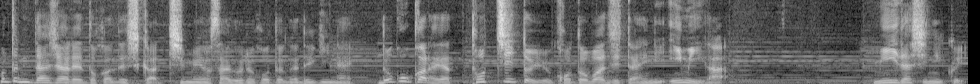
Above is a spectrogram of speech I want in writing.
本当にダジャレとかでしか地名を探ることができない。どこからや土地という言葉自体に意味が見出しにくい。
